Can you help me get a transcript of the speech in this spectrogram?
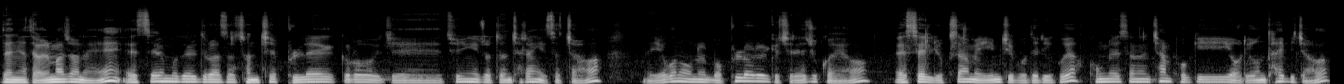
네, 안녕하세요. 얼마 전에 SL 모델 들어와서 전체 블랙으로 이제 튜닝해 줬던 차량이 있었죠. 네, 이거는 오늘 머플러를 교체를 해줄 거예요. SL63 AMG 모델이고요. 국내에서는 참 보기 어려운 타입이죠.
